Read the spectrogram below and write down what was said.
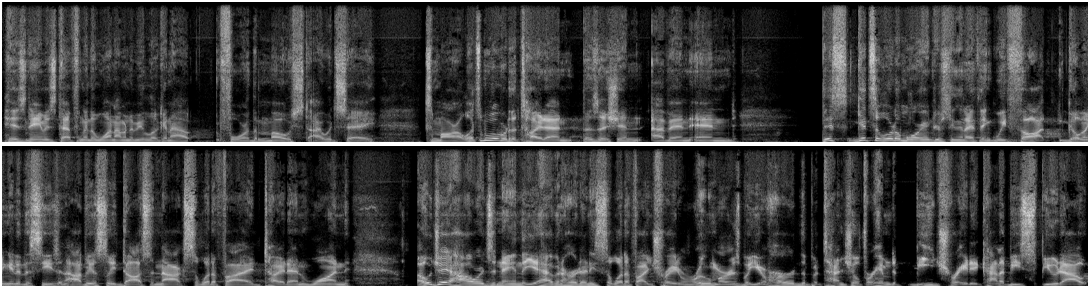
His name is definitely the one I'm going to be looking out for the most. I would say tomorrow. Let's move over to the tight end position, Evan, and this gets a little more interesting than I think we thought going into the season. Obviously, Dawson Knox solidified tight end one. OJ Howard's a name that you haven't heard any solidified trade rumors, but you've heard the potential for him to be traded kind of be spewed out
